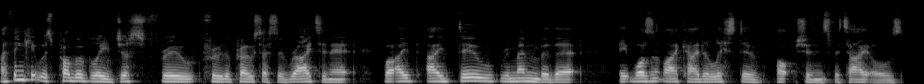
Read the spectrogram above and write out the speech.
I think it was probably just through through the process of writing it. But I I do remember that it wasn't like I had a list of options for titles.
